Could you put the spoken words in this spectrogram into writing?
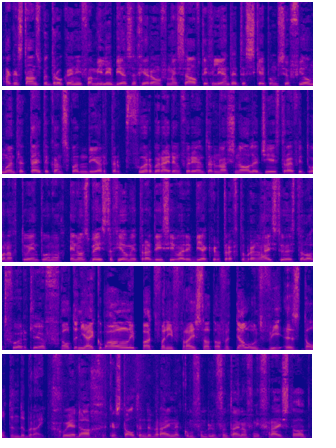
Ek is tans betrokke in die familiebesighede om vir myself die geleentheid te skep om soveel moontlik tyd te kan spandeer ter voorbereiding vir die internasionale GS Trophy 2022 en ons bes te gee om die tradisie wat die beker terug te bring huis toe is te laat voortleef. Dalton, jy kom al die pad van die Vrystaat af. Vertel ons, wie is Dalton de Bruin? Goeiedag, ek is Dalton de Bruin. Ek kom van Bloemfontein af in die Vrystaat.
